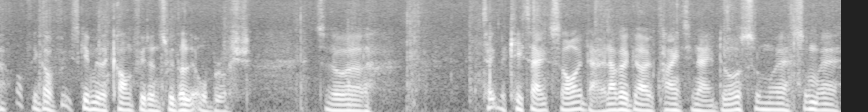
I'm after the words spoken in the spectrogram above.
I think I've, it's given me the confidence with a little brush to uh, take the kit outside now and have a go painting outdoors somewhere somewhere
